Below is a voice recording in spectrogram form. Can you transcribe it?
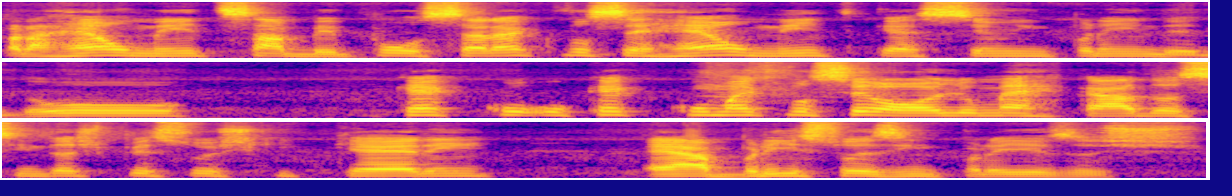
para realmente saber, pô, será que você realmente quer ser um empreendedor? O que é, o que é, como é que você olha o mercado assim das pessoas que querem é, abrir suas empresas?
